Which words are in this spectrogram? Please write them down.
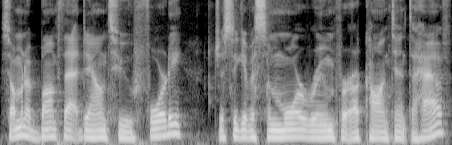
So I'm going to bump that down to 40 just to give us some more room for our content to have.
